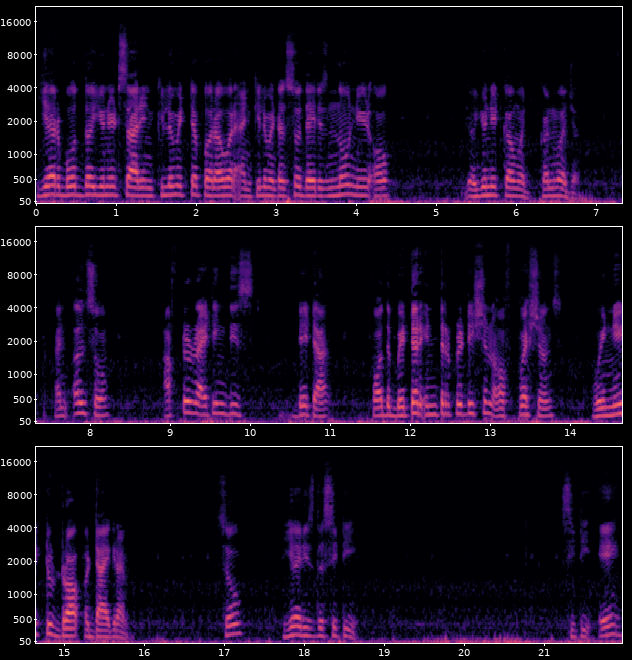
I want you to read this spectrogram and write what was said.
here both the units are in kilometer per hour and kilometer so there is no need of unit conver- conversion. And also after writing this data for the better interpretation of questions we need to draw a diagram. So here is the city. City A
